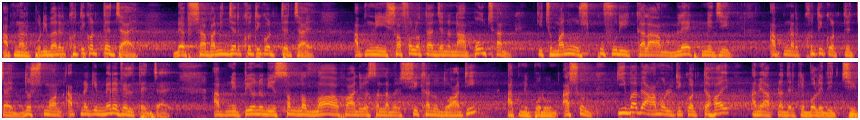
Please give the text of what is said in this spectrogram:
আপনার পরিবারের ক্ষতি করতে চায়, ব্যবসা বাণিজ্যের ক্ষতি করতে চায়, আপনি সফলতা যেন না পৌঁছান, কিছু মানুষ কুফুরি, কালাম, ব্ল্যাক ম্যাজিক আপনার ক্ষতি করতে চায়, দুশ্মন আপনাকে মেরে ফেলতে চায়। আপনি প্রিয়নবী সাল্লাহ আলী আসাল্লামের শিখানু দোয়াটি আপনি পড়ুন। আসুন, কীভাবে আমলটি করতে হয় আমি আপনাদেরকে বলে দিচ্ছি।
